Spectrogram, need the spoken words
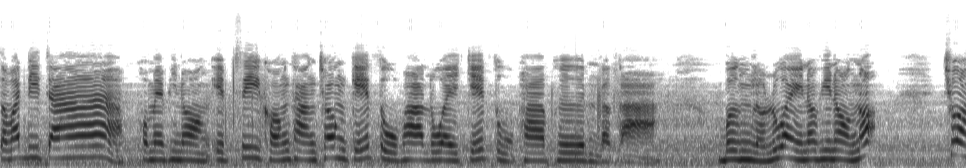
สวัสดีจ้าพ่อแม่พี่น้องเอฟซีของทางช่องเจ๊ตู่พารวยเจ๊ตู่พาเพลินล้วก็เบิงแล้วรวยเนาะพี่น้องเนาะช่วง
